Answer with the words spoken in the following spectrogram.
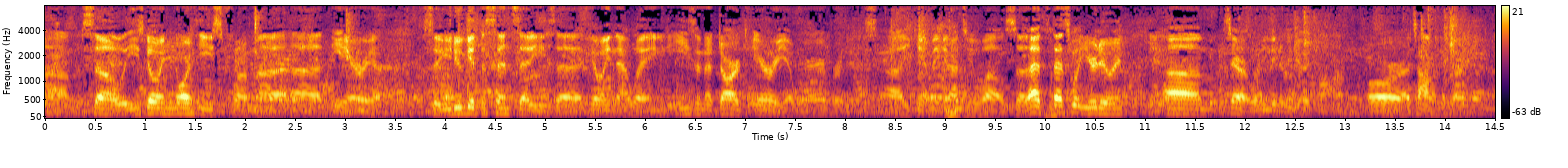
Um, so he's going northeast from uh, uh, the area. So you do get the sense that he's uh, going that way. and He's in a dark area wherever it is. Uh, you can't make it out too well. So that's that's what you're doing. Um, Sarah, what are you going to be doing? Or Atomica, sorry.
